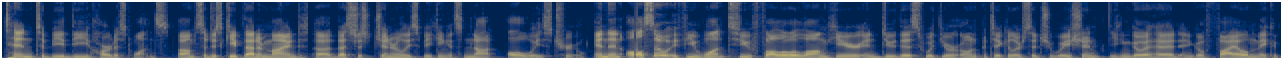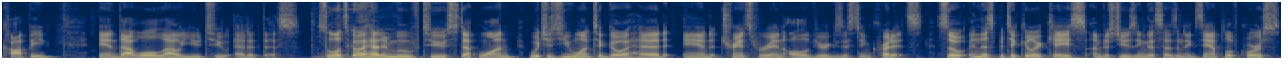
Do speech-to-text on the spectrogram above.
tend to be the hardest ones. Um, so just keep that in mind. Uh, that's just generally speaking, it's not always true. And then also, if you want to follow along here and do this with your own particular situation, you can go ahead and go file, make a copy and that will allow you to edit this. So let's go ahead and move to step one, which is you want to go ahead and transfer in all of your existing credits. So in this particular case, I'm just using this as an example, of course.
